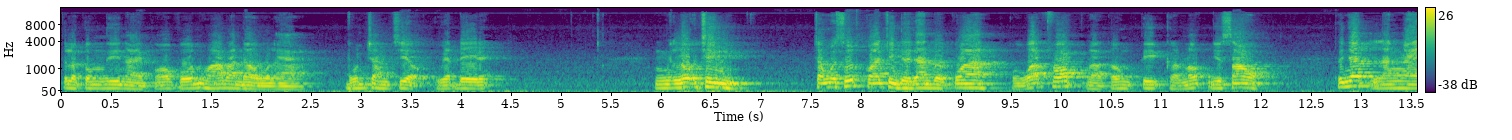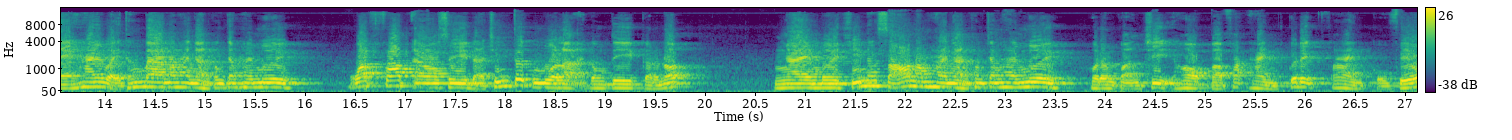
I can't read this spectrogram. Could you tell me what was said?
Tức là công ty này có vốn hóa ban đầu là 400 triệu USD đấy. Lộ trình, trong cái suốt quá trình thời gian vừa qua của Watford và công ty Cronos như sau. Thứ nhất là ngày 27 tháng 3 năm 2020 Watford LLC đã chính thức mua lại công ty Cronos ngày 19 tháng 6 năm 2020 Hội đồng Quản trị họp và phát hành quyết định phát hành cổ phiếu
